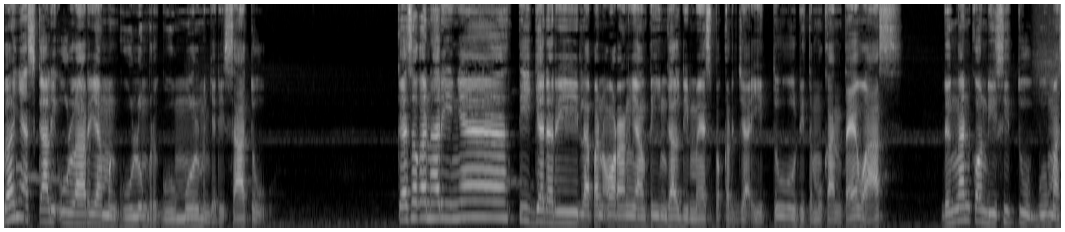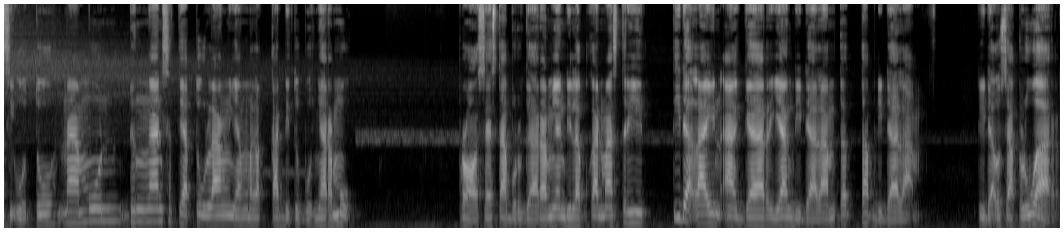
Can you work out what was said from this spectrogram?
Banyak sekali ular yang menggulung bergumul menjadi satu Keesokan harinya, tiga dari delapan orang yang tinggal di mes pekerja itu ditemukan tewas dengan kondisi tubuh masih utuh, namun dengan setiap tulang yang melekat di tubuhnya remuk. Proses tabur garam yang dilakukan Mastri tidak lain agar yang di dalam tetap di dalam, tidak usah keluar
